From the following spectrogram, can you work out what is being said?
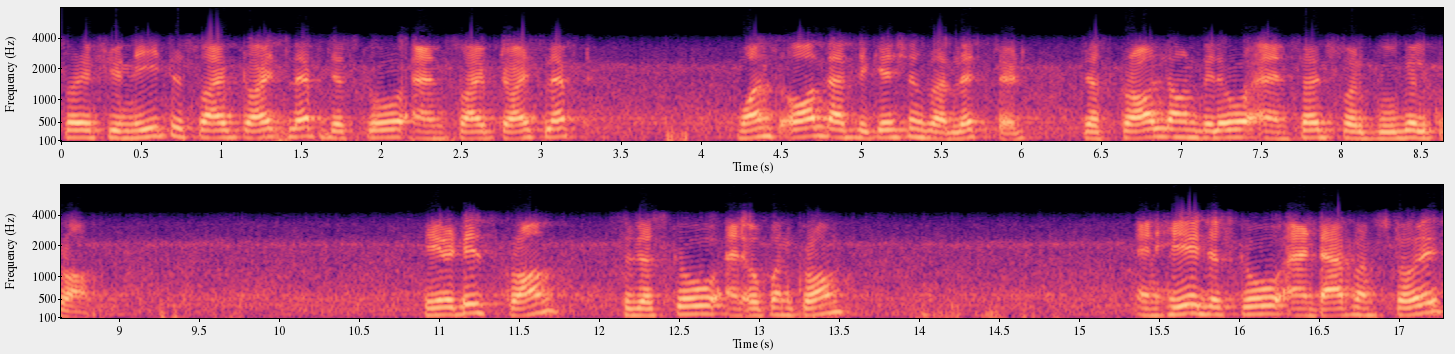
So if you need to swipe twice left, just go and swipe twice left. Once all the applications are listed, just scroll down below and search for Google Chrome. Here it is, Chrome. So just go and open Chrome. And here just go and tap on storage.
